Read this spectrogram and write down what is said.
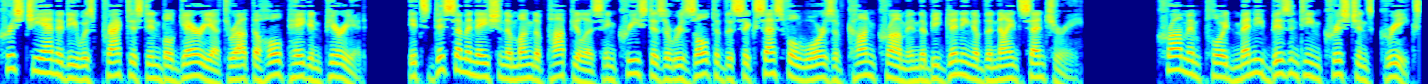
Christianity was practiced in Bulgaria throughout the whole pagan period. Its dissemination among the populace increased as a result of the successful wars of Khan Krum in the beginning of the 9th century. Krum employed many Byzantine Christians, Greeks,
